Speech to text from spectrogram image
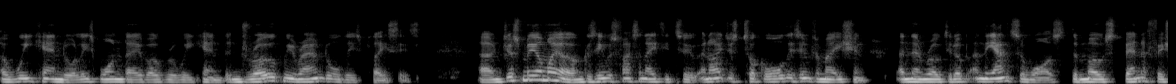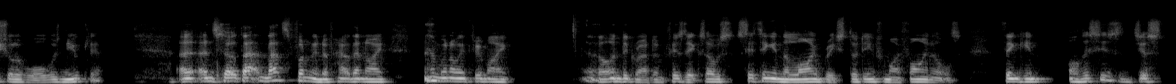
a weekend or at least one day of over a weekend and drove me around all these places um, just me on my own because he was fascinated too. And I just took all this information and then wrote it up. And the answer was the most beneficial of all was nuclear. Uh, and so that and that's fun enough how then I, when I went through my uh, undergrad in physics, I was sitting in the library studying for my finals, thinking, oh, this is just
